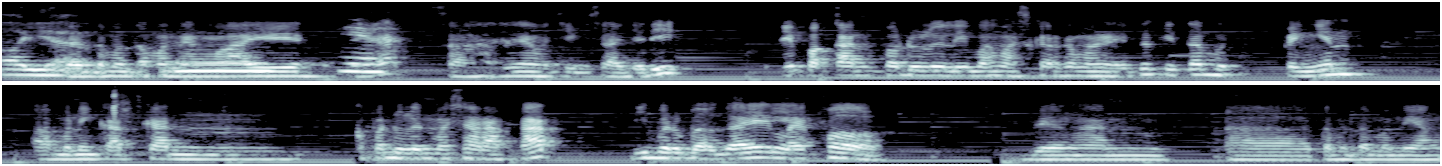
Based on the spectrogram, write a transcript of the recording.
oh, iya. dan teman-teman yang lain. Yeah. ya. Salah satunya sama Cimsa. Jadi di pekan peduli limbah masker kemarin itu kita pengen uh, meningkatkan kepedulian masyarakat di berbagai level dengan uh, teman-teman yang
